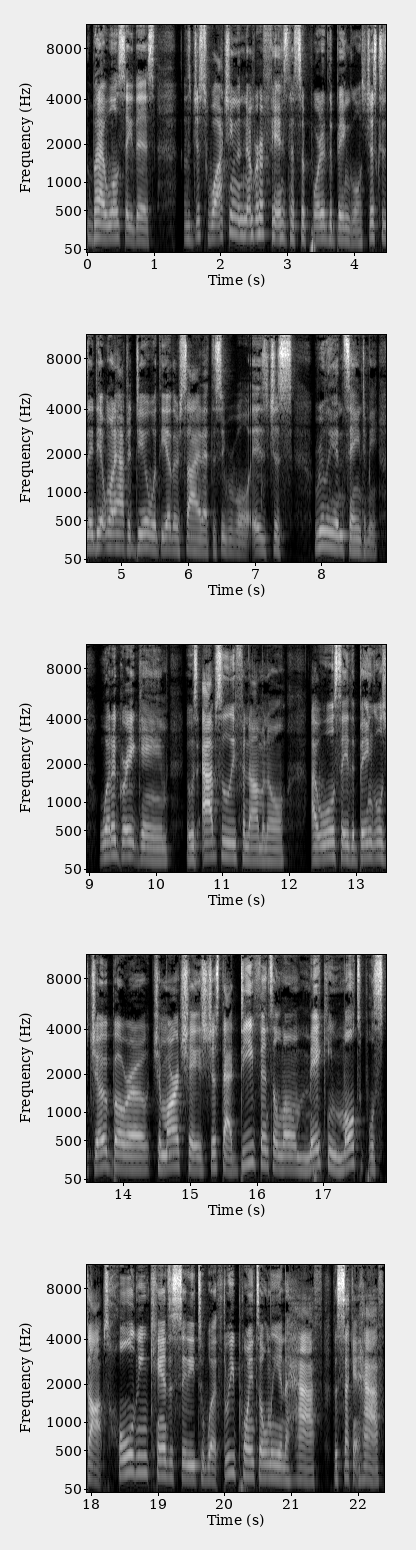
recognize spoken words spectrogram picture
But I will say this just watching the number of fans that supported the Bengals just because they didn't want to have to deal with the other side at the Super Bowl is just really insane to me. What a great game. It was absolutely phenomenal. I will say the Bengals, Joe Burrow, Ja'Marr Chase, just that defense alone making multiple stops, holding Kansas City to what, three points only in a half, the second half.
